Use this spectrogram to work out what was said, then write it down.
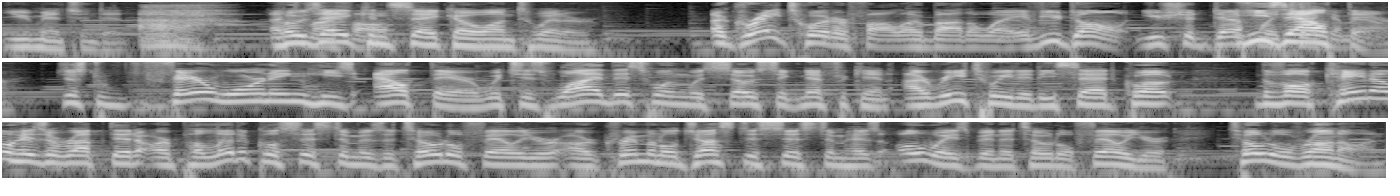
You mentioned it. Jose Canseco on Twitter. A great Twitter follow, by the way. If you don't, you should definitely. He's out there. Out. Just fair warning, he's out there, which is why this one was so significant. I retweeted. He said, "quote." The volcano has erupted. Our political system is a total failure. Our criminal justice system has always been a total failure. Total run on.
